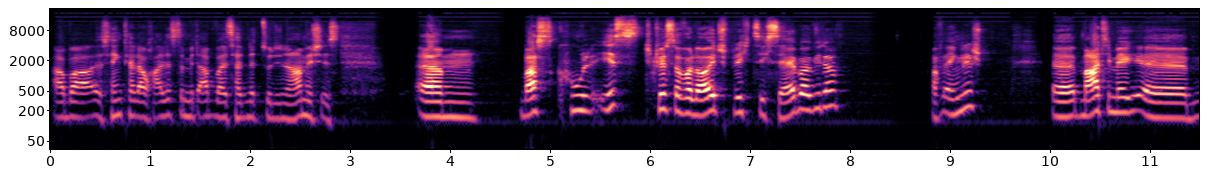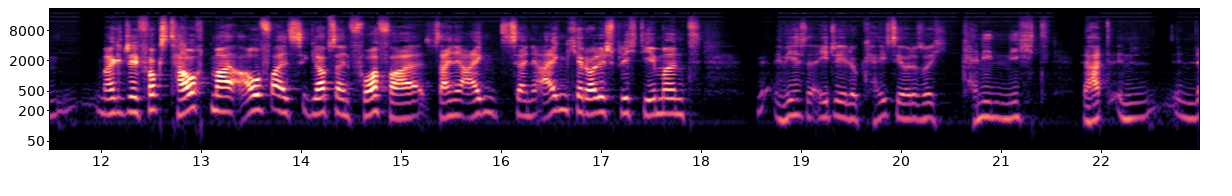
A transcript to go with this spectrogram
Aber es hängt halt auch alles damit ab, weil es halt nicht so dynamisch ist. Ähm, was cool ist, Christopher Lloyd spricht sich selber wieder auf Englisch. Äh, Martin, äh, Michael J. Fox taucht mal auf als, ich glaube, sein Vorfahr. Seine, eigen, seine eigentliche Rolle spricht jemand, wie heißt er, AJ Lucchese oder so, ich kenne ihn nicht. Der hat in, in,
